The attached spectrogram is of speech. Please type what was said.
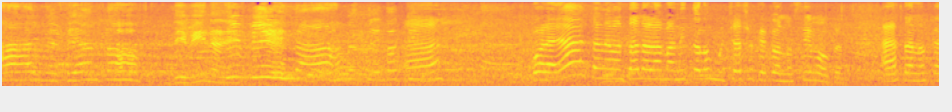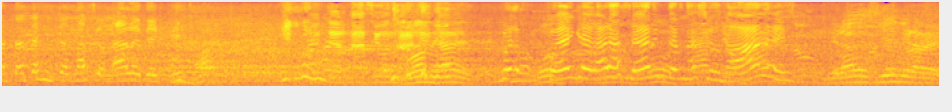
Ay, me siento Divina, divina. Me siento Ah, por allá están levantando la manito los muchachos que conocimos. están los cantantes internacionales de aquí. Internacional. Pu- Pueden llegar a ser internacionales. Mira, ve, sí, mira, ve.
